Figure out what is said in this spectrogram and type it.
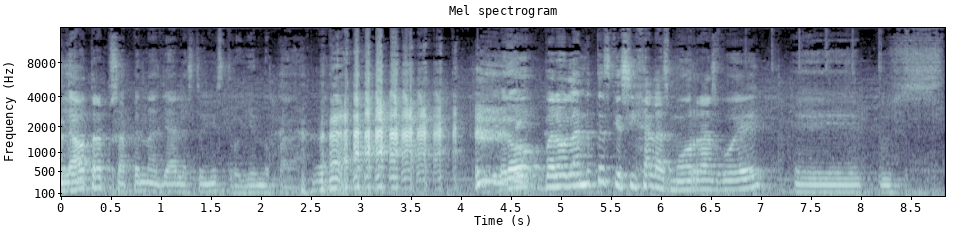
y la otra, pues apenas ya la estoy instruyendo para. Pero, pero la neta es que sí jalas morras, güey. Eh, pues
